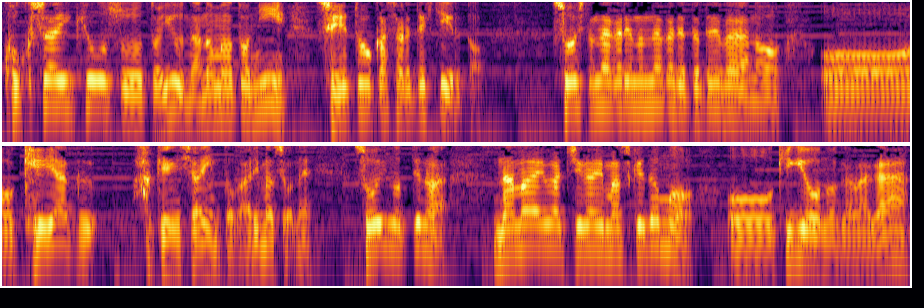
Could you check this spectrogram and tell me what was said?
国際競争という名のもとに正当化されてきていると。そうした流れの中で例えばあの契約派遣社員とかありますよね。そういうのっていうのは名前は違いますけども企業の側が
